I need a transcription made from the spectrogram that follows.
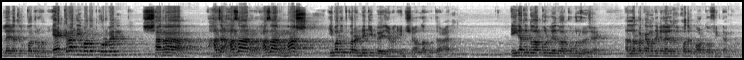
লাইলাতুল কদর হবে। এক রাত ইবাদত করবেন, সারা হাজার হাজার হাজার মাস ইবাদত করার নেকি পেয়ে যাবেন ইনশাআল্লাহ এই রাতে দোয়া করলে দোয়া কবুল হয়ে যায়। আল্লাহ পাক আমাদেরকে লাইলাতুল কদর পাওয়ার তৌফিক দান করুন।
